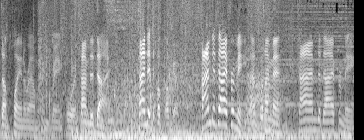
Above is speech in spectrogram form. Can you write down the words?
Done playing around with you, Rancor. Time to die. Time to. Oh, okay. Time to die for me. That's what I meant. Time to die for me.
